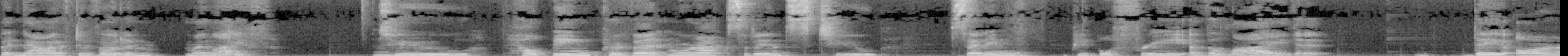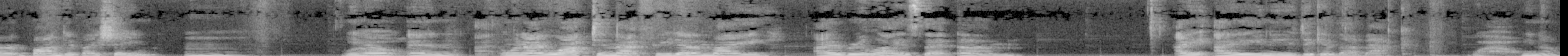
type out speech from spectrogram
but now i've devoted my life Mm. to helping prevent more accidents to setting people free of the lie that they are bonded by shame Mm. you know and when i walked in that freedom i i realized that um i i needed to give that back Wow. you know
